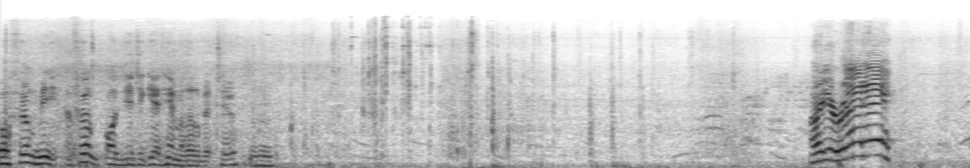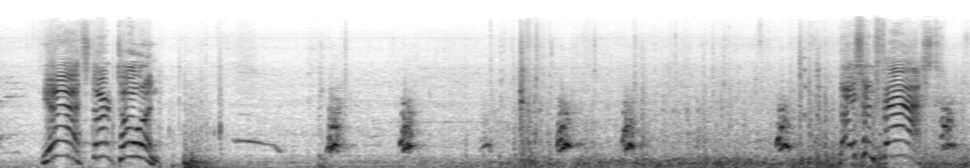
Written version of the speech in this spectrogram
Well, film me. Uh, film. Well, did you get him a little bit too? Are you ready? Yeah, start towing. Nice and fast.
